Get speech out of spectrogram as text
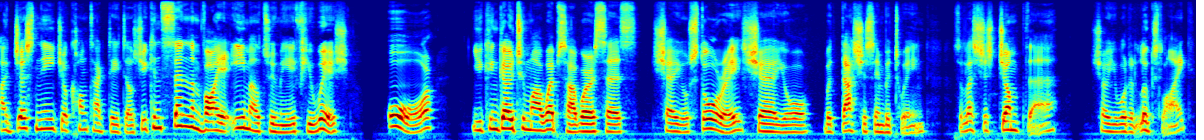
I just need your contact details. You can send them via email to me if you wish, or you can go to my website where it says share your story, share your, with dashes in between. So let's just jump there show you what it looks like.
